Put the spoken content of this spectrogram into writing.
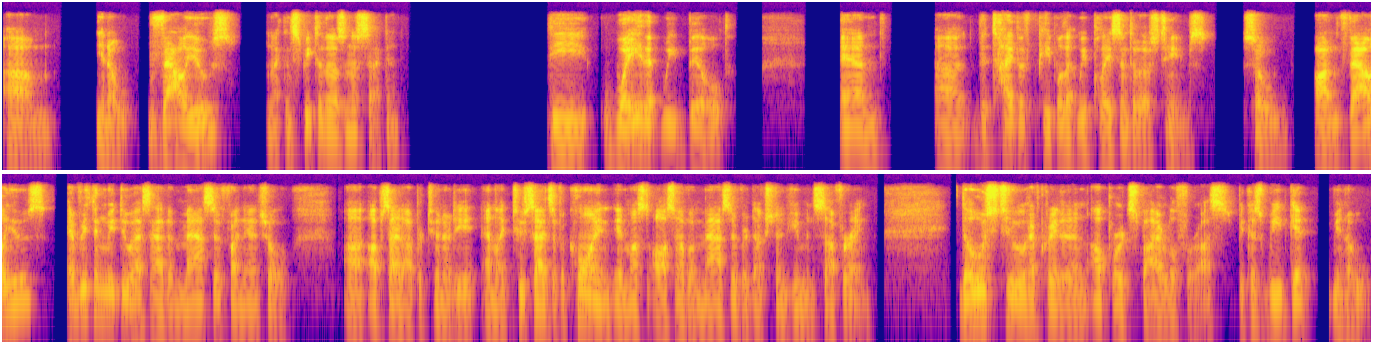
Um, you know, values, and I can speak to those in a second the way that we build and uh, the type of people that we place into those teams. So on values, everything we do has to have a massive financial uh, upside opportunity, and like two sides of a coin, it must also have a massive reduction in human suffering. Those two have created an upward spiral for us because we get, you know,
